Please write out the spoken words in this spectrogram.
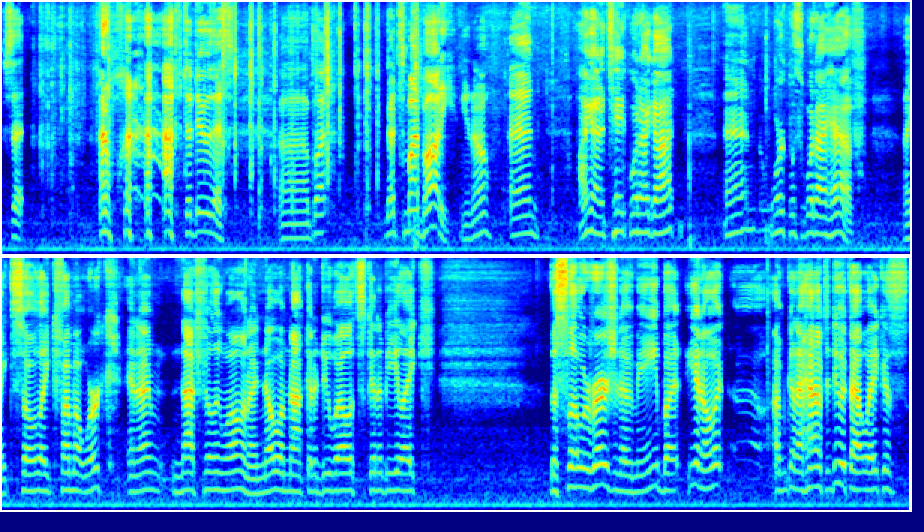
it's that I don't want to have to do this. Uh, but that's my body, you know? And I got to take what I got and work with what I have. Like, so, like, if I'm at work and I'm not feeling well and I know I'm not going to do well, it's going to be like the slower version of me. But, you know, it, I'm going to have to do it that way because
